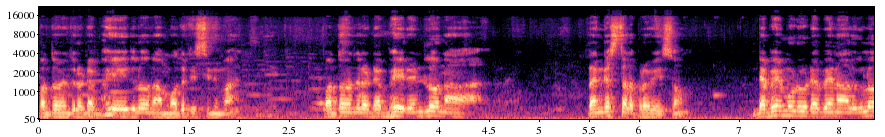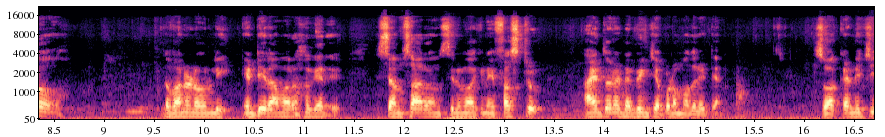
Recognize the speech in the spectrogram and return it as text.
పంతొమ్మిది వందల డెబ్భై ఐదులో నా మొదటి సినిమా పంతొమ్మిది వందల డెబ్భై రెండులో నా రంగస్థల ప్రవేశం డెబ్భై మూడు డెబ్భై నాలుగులో the one and only NT Ramarao గారి సంసారం సినిమాకి నేను ఫస్ట్ ఆయనతోనే డబ్బింగ్ చెప్పడం మొదలెట్టాను. సో అక్కడి నుంచి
